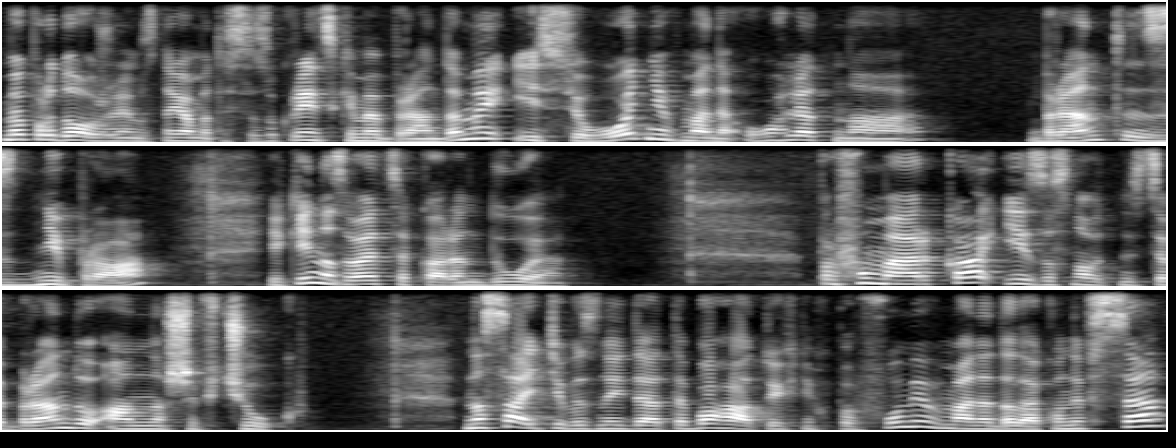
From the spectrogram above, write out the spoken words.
Ми продовжуємо знайомитися з українськими брендами. І сьогодні в мене огляд на бренд з Дніпра, який називається Due. Парфумерка і засновниця бренду Анна Шевчук. На сайті ви знайдете багато їхніх парфумів. В мене далеко не все.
